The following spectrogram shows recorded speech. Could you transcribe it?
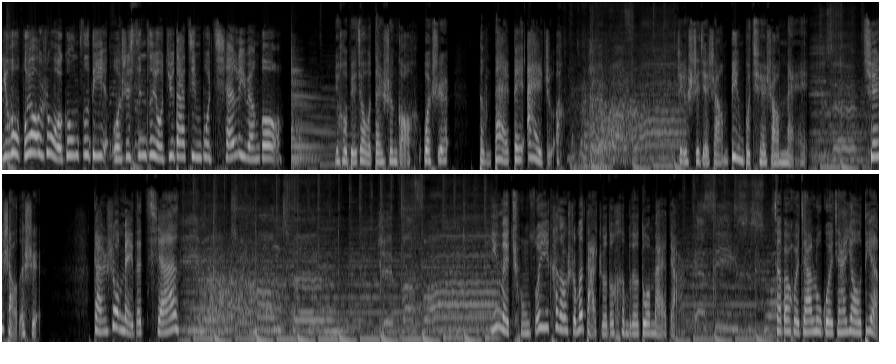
以后不要说我工资低，我是薪资有巨大进步潜力员工。以后别叫我单身狗，我是等待被爱者。这个世界上并不缺少美，缺少的是感受美的钱。因为穷，所以看到什么打折都恨不得多买点儿。下班回家路过一家药店，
